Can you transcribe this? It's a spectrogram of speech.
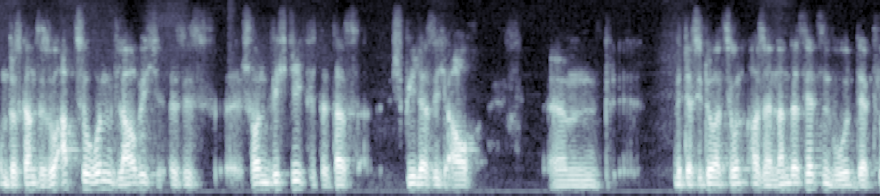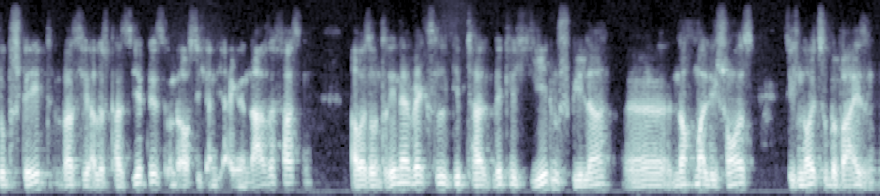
um das Ganze so abzurunden, glaube ich, es ist äh, schon wichtig, dass Spieler sich auch ähm, mit der Situation auseinandersetzen, wo der Club steht, was hier alles passiert ist und auch sich an die eigene Nase fassen. Aber so ein Trainerwechsel gibt halt wirklich jedem Spieler äh, nochmal die Chance, sich neu zu beweisen.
